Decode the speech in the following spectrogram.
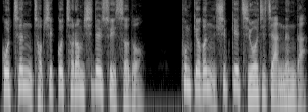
꽃은 접시꽃처럼 시들 수 있어도 품격은 쉽게 지워지지 않는다.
